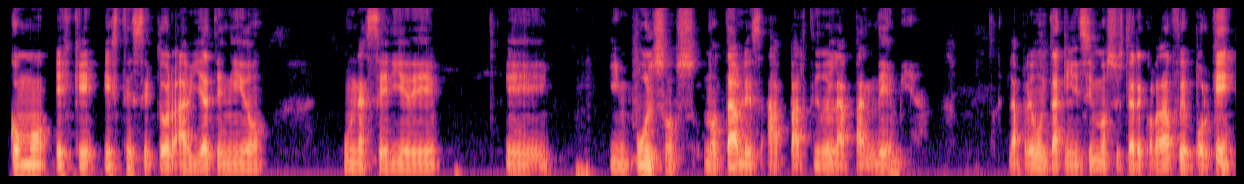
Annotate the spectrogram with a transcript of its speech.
cómo es que este sector había tenido una serie de impulsos notables a partir de la pandemia. La pregunta que le hicimos, si usted recordará, fue ¿por qué?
